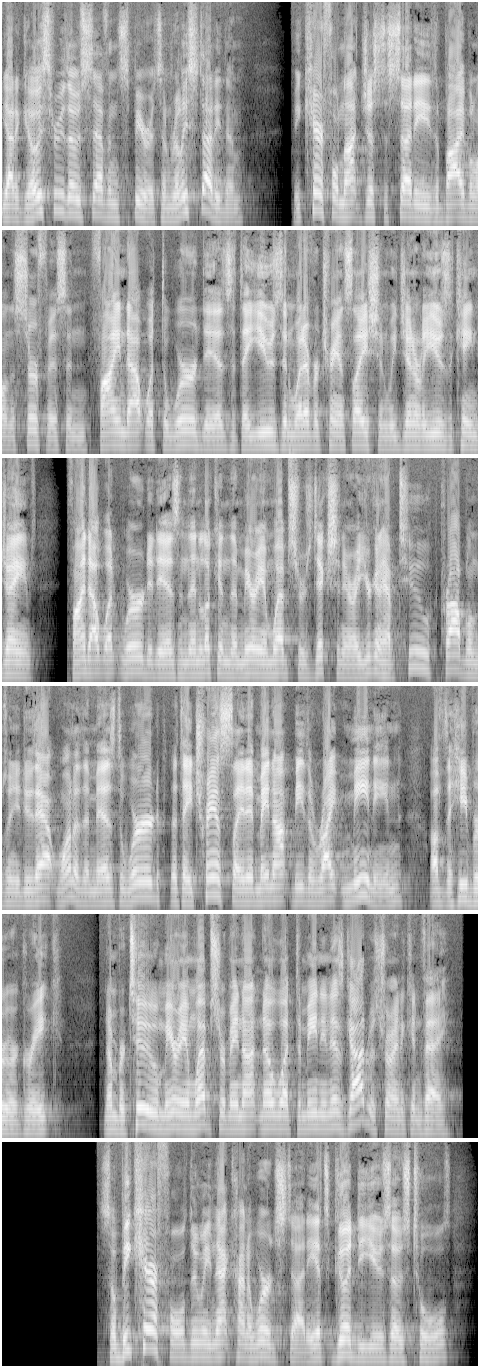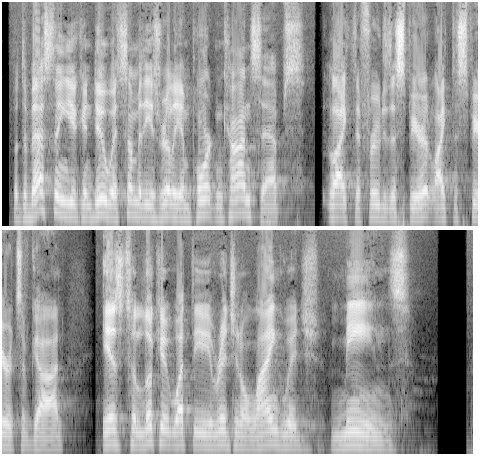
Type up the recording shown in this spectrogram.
You got to go through those seven spirits and really study them. Be careful not just to study the Bible on the surface and find out what the word is that they used in whatever translation. We generally use the King James. Find out what word it is and then look in the Merriam Webster's dictionary. You're going to have two problems when you do that. One of them is the word that they translated may not be the right meaning of the Hebrew or Greek. Number two, Merriam Webster may not know what the meaning is God was trying to convey. So be careful doing that kind of word study. It's good to use those tools. But the best thing you can do with some of these really important concepts, like the fruit of the Spirit, like the spirits of God, is to look at what the original language means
